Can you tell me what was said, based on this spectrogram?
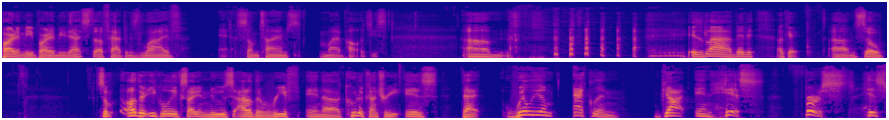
pardon me, pardon me. That stuff happens live sometimes. My apologies. Um it's live, baby. Okay. Um so some other equally exciting news out of the reef in uh, Cuda country is that William Eklund got in his first his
